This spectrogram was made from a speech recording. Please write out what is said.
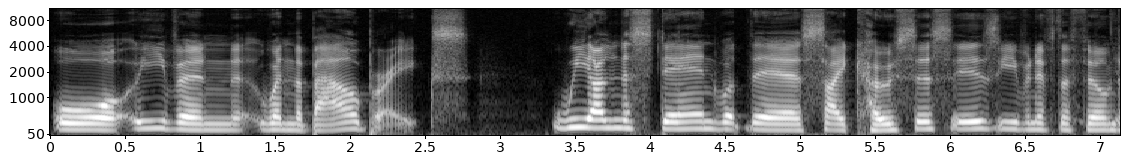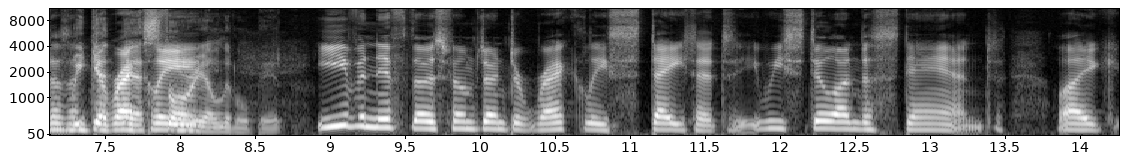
or even When the Bough Breaks, we understand what their psychosis is, even if the film doesn't we get directly. their story a little bit. Even if those films don't directly state it, we still understand. Like,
